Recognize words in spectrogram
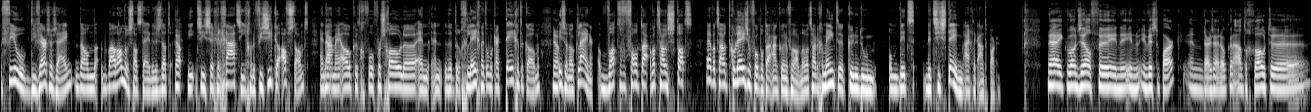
veel diverser zijn dan bepaalde andere stadsdelen. Dus dat die, die segregatie, gewoon de fysieke afstand en daarmee ook het gevoel voor scholen en, en de, de gelegenheid om elkaar tegen te komen, is dan ook kleiner. Wat, valt daar, wat zou een stad, hè, wat zou het college bijvoorbeeld daaraan kunnen veranderen? Wat zou de gemeente kunnen doen om dit, dit systeem eigenlijk aan te pakken? Ja, ik woon zelf uh, in, in, in Westerpark. En daar zijn ook een aantal grote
